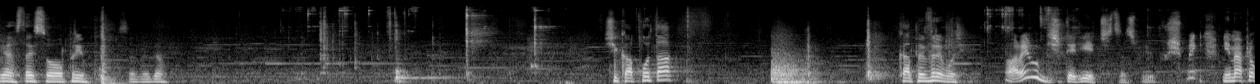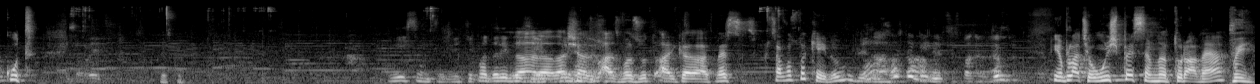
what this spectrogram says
Ia, stai să o oprim, să vedem. Și capota ca pe vremuri. Are o bijuterie, ce să spui. Mie mi-a plăcut. Ei sunt echipa de revizie. Da, da, da, și ați, ați văzut, adică ați mers, s-a văzut ok, nu? Da, foarte bine. Mie îmi place 11, semnătura mea, Păi,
